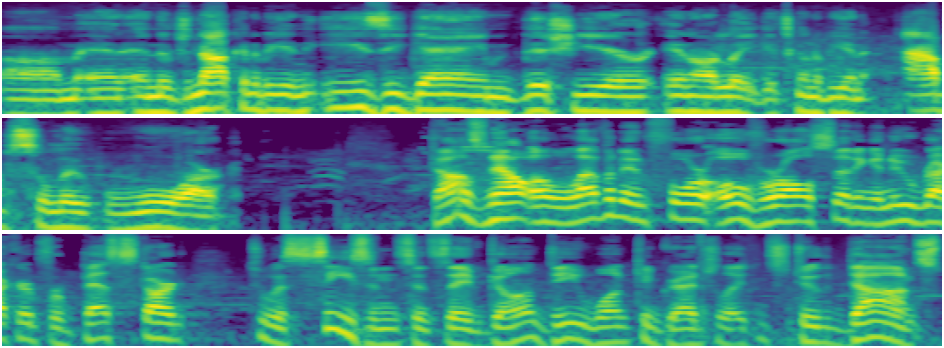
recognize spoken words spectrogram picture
Um, and, and there's not going to be an easy game this year in our league. It's going to be an absolute war. Dons now 11 and 4 overall, setting a new record for best start to a season since they've gone D1. Congratulations to the Dons.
